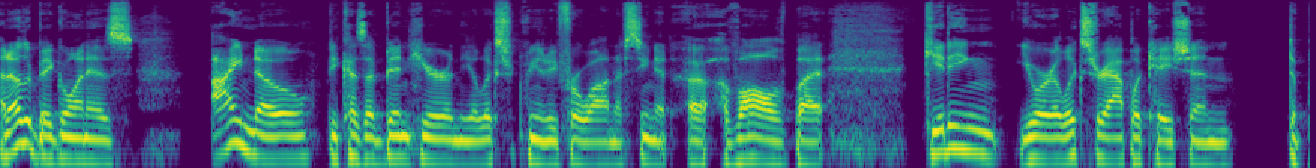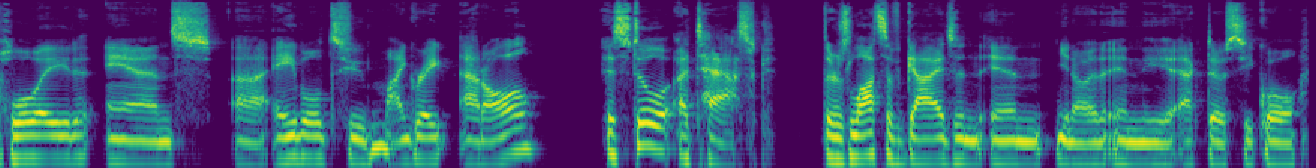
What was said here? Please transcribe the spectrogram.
another big one is I know because I've been here in the Elixir community for a while and I've seen it uh, evolve, but getting your Elixir application deployed and uh, able to migrate at all is still a task there's lots of guides in, in you know in the Ecto SQL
